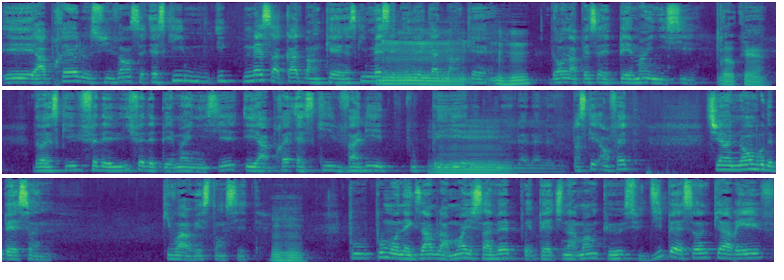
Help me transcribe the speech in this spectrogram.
Et après, le suivant, c'est est-ce qu'il il met sa carte bancaire? Est-ce qu'il met ses données de carte bancaire? Mhm. Donc, on appelle ça les paiements initiés. Ok. Donc, est-ce qu'il fait des, il fait des paiements initiés? Et après, est-ce qu'il valide pour payer Mhm. le- le- Parce qu'en en fait, tu as un nombre de personnes qui vont arriver sur ton site. Pour, pour mon exemple, là, moi, je savais per- pertinemment que sur 10 personnes qui arrivent,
